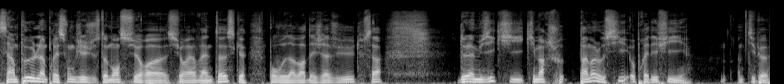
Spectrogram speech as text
C'est un peu l'impression que j'ai justement sur, euh, sur Ervan Tusk, pour vous avoir déjà vu, tout ça. De la musique qui, qui marche pas mal aussi auprès des filles. Un petit peu.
